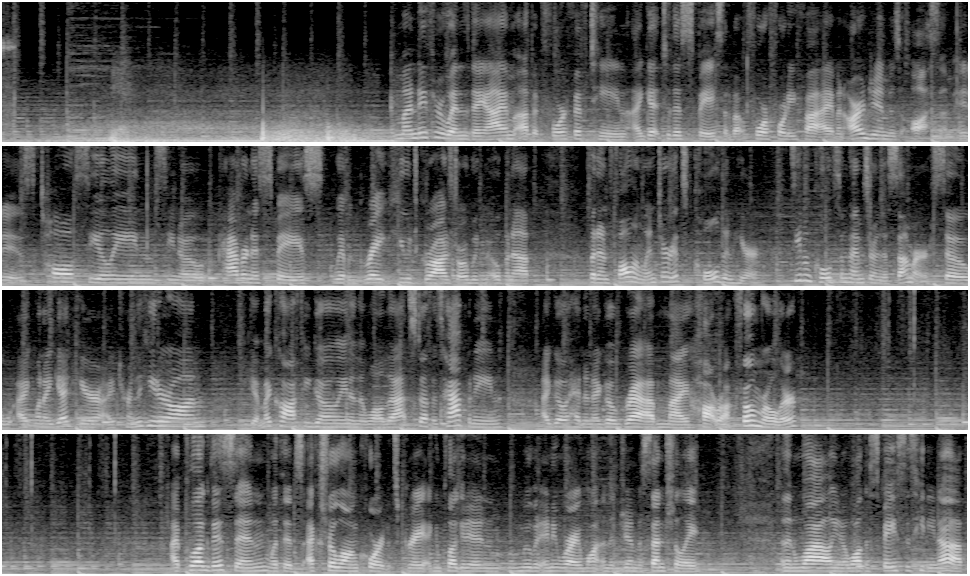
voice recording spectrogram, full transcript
Monday through Wednesday, I'm up at 4.15. I get to this space at about 4.45, and our gym is awesome. It is tall ceilings, you know, cavernous space. We have a great, huge garage door we can open up. But in fall and winter, it's cold in here. It's even cold sometimes during the summer. So I, when I get here, I turn the heater on, get my coffee going, and then while that stuff is happening, I go ahead and I go grab my HotRock foam roller. I plug this in with its extra long cord. It's great. I can plug it in, move it anywhere I want in the gym essentially. And then while, you know, while the space is heating up,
